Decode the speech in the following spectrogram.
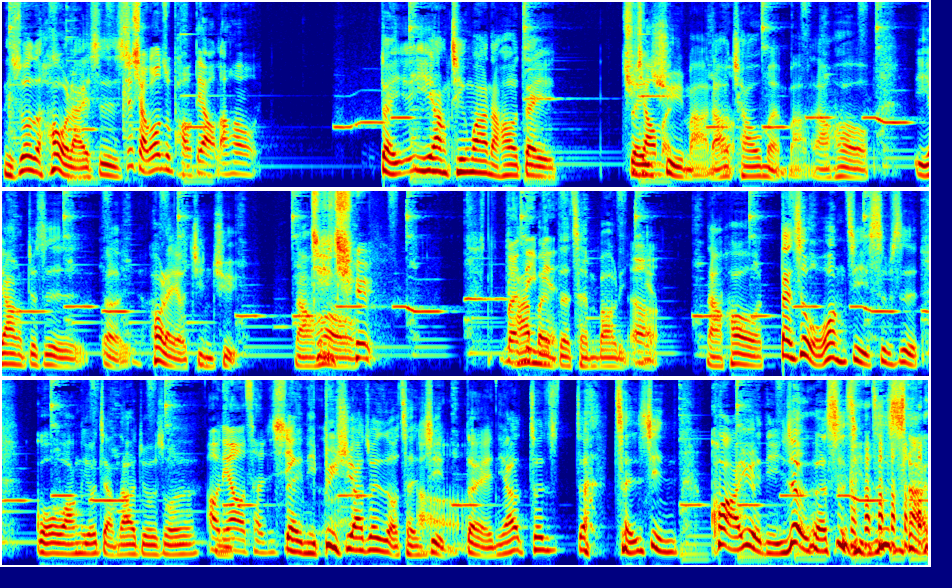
你说的后来是就小公主跑掉，然后对一样青蛙，然后再追去嘛，然后敲门嘛，然后一样就是呃后来有进去，然后进去他们的城堡里面，然后但是我忘记是不是国王有讲到，就是说哦你要有诚信，对你必须要遵守诚信，对你要遵遵诚信跨越你任何事情之上。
